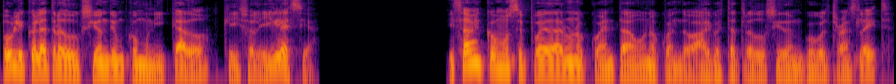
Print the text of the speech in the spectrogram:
publicó la traducción de un comunicado que hizo la Iglesia. ¿Y saben cómo se puede dar uno cuenta uno cuando algo está traducido en Google Translate?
